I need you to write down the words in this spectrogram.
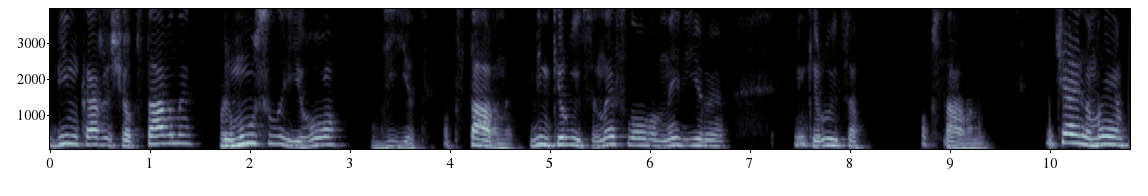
він каже, що обставини примусили його діяти. Обставини. Він керується не словом, не вірою, він керується обставинами. Звичайно, ми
